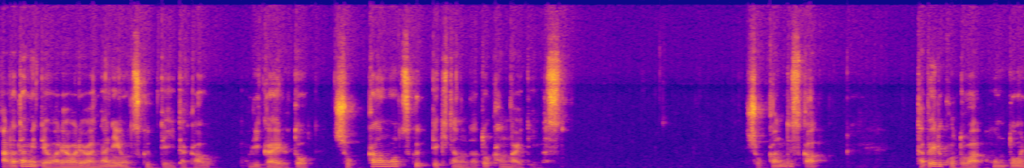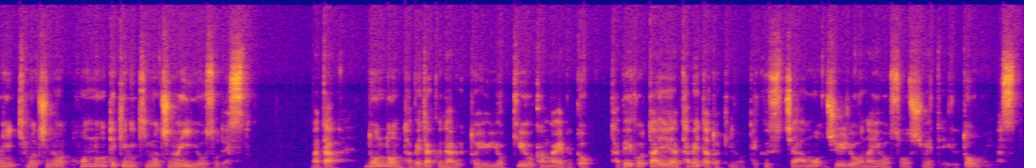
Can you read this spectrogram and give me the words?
改めて我々は何を作っていたかを振り返ると、食感を作ってきたのだと考えています。食感ですか？食べることは本当に気持ちの、本能的に気持ちのいい要素です。また、どんどん食べたくなるという欲求を考えると、食べ応えや食べた時のテクスチャーも重要な要素を占めていると思います。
